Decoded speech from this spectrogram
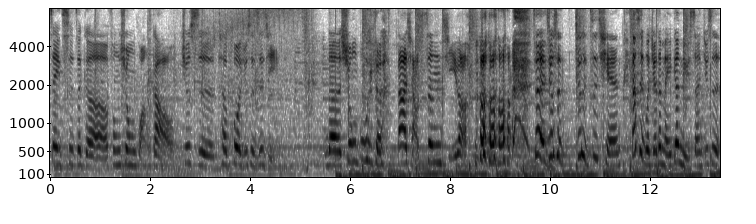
这次这个丰胸广告，就是突破，就是自己的胸部的大小升级了。钱，但是我觉得每一个女生，就是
